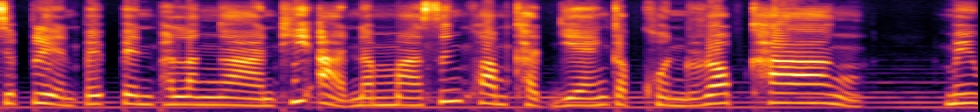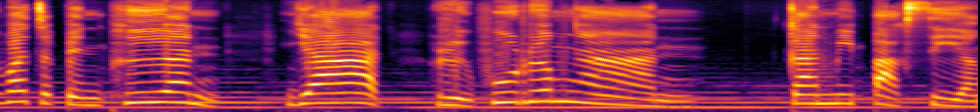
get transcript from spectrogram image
จะเปลี่ยนไปเป็นพลังงานที่อาจนำมาซึ่งความขัดแย้งกับคนรอบข้าง ไม่ว่าจะเป็นเพื่อน ญาติ หรือผู้ร่วมงาน การมีปากเสียง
